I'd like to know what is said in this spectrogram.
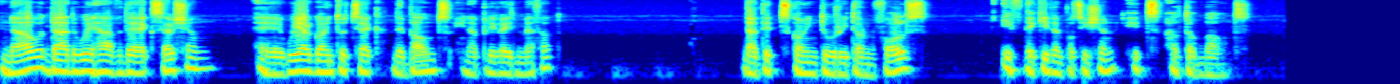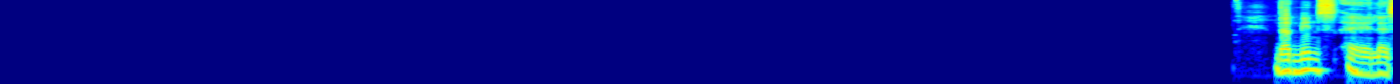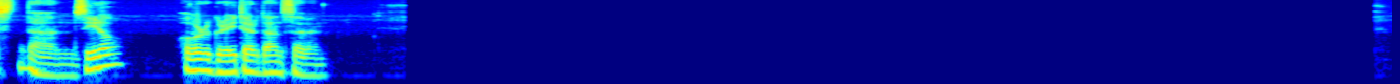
now that we have the exception, uh, we are going to check the bounds in a private method that it's going to return false if the given position is out of bounds. That means uh, less than 0 or greater than 7.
